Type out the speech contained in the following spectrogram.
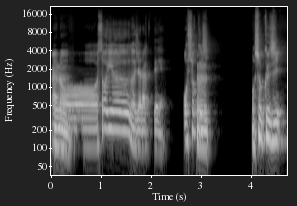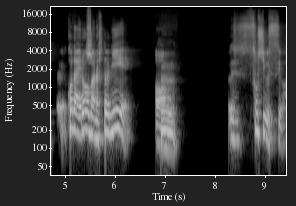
あのそういうのじゃなくて、お食事。うんお食事。古代ローマの人に、うあん。ソシウスよ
